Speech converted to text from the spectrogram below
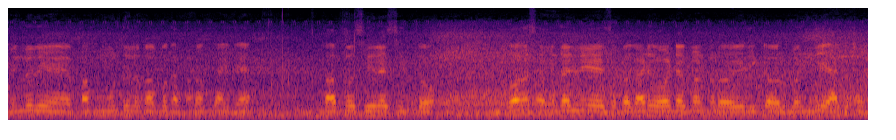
ಬೆಂಗಳೂರಿಗೆ ಪಾಪ ಮೂರ್ತಿಯಲ್ಲಿ ಪಾಪ ಕರ್ಕೊಂಡು ಹೋಗ್ತಾ ಇದೆ. ಪಾಪ ಸೀರಿಯಸ್ ಇತ್ತು. ಹೋಗೋ ಸಮಯದಲ್ಲಿ ಸ್ವಲ್ಪ ಗಾಡಿ ಓವರ್ಟೇಕ್ ಮಾಡ್ಕೊಂಡು ಇದಕ್ಕೆ ಅವ್ರು ಬಂದು ಯಾಕೆ ಸ್ವಲ್ಪ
